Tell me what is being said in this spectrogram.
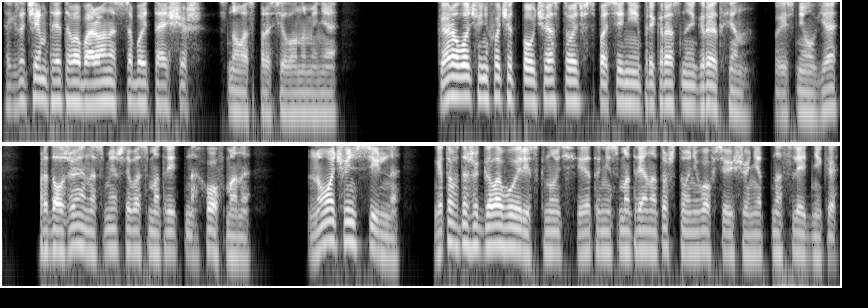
«Так зачем ты этого барона с собой тащишь?» — снова спросил он у меня. «Карл очень хочет поучаствовать в спасении прекрасной Гретхен», — пояснил я, продолжая насмешливо смотреть на Хоффмана. «Но очень сильно. Готов даже головой рискнуть, и это несмотря на то, что у него все еще нет наследника».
